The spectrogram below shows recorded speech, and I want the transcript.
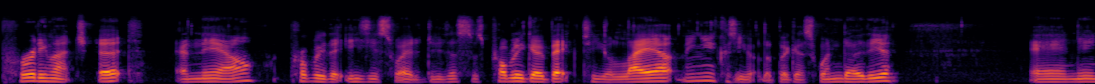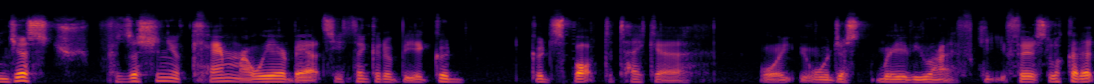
pretty much it. And now probably the easiest way to do this is probably go back to your layout menu because you've got the biggest window there and then just position your camera whereabouts you think it'll be a good good spot to take a or, or just wherever you want to get your first look at it.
